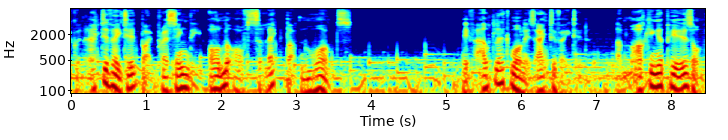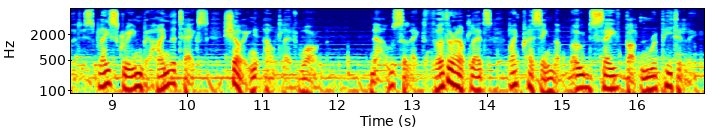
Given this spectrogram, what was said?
You can activate it by pressing the On-Off Select button once. If Outlet 1 is activated, a marking appears on the display screen behind the text showing Outlet 1. Now select further outlets by pressing the Mode Save button repeatedly.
